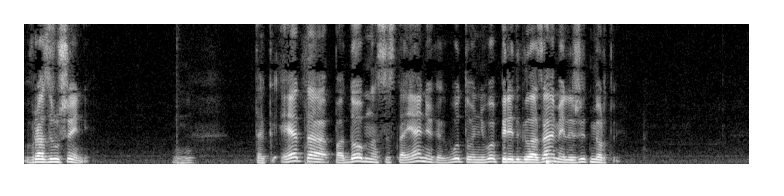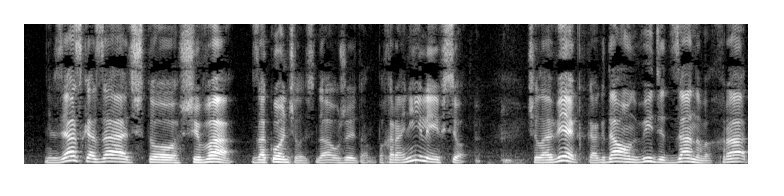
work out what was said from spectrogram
в разрушении. Мгм. Так это подобно состоянию, как будто у него перед глазами лежит мертвый. Нельзя сказать, что Шива закончилась, да, уже там похоронили и все. Человек, когда он видит заново хра-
